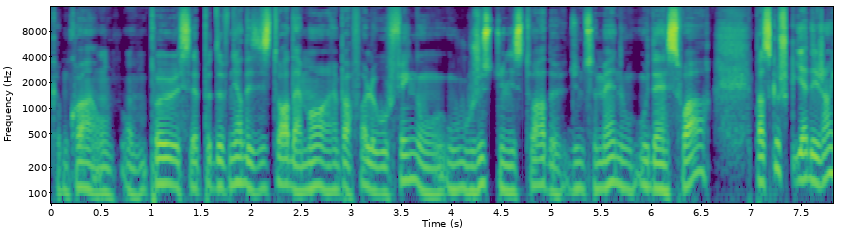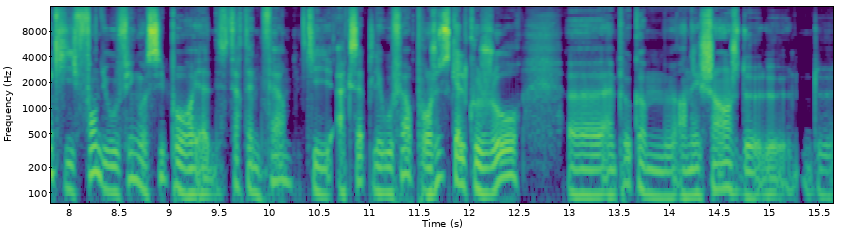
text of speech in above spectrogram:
comme quoi on, peut, ça peut devenir des histoires d'amour, hein, parfois le woofing, ou, juste une histoire d'une semaine ou, d'un soir. Parce qu'il y a des gens qui font du woofing aussi pour. Il y a certaines fermes qui acceptent les woofers pour juste quelques jours. Euh, un peu comme en échange de, de,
